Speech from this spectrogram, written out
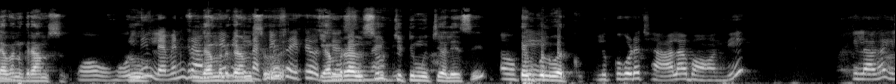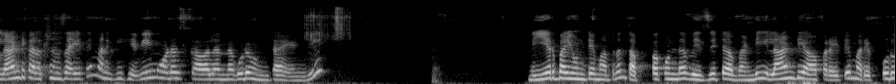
Eleven grams. Only eleven grams emeralds చిట్టి ముత్యాలు వేసి ఓకే టెంపుల్ వర్క్ లుక్ కూడా చాలా బాగుంది. ఇలాగా ఇలాంటి కలెక్షన్స్ అయితే మనకి హెవీ మోడల్స్ కావాలన్నా కూడా ఉంటాయండి. నియర్ బై ఉంటే మాత్రం తప్పకుండా విజిట్ అవ్వండి. ఇలాంటి ఆఫర్ అయితే మరి ఎప్పుడు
